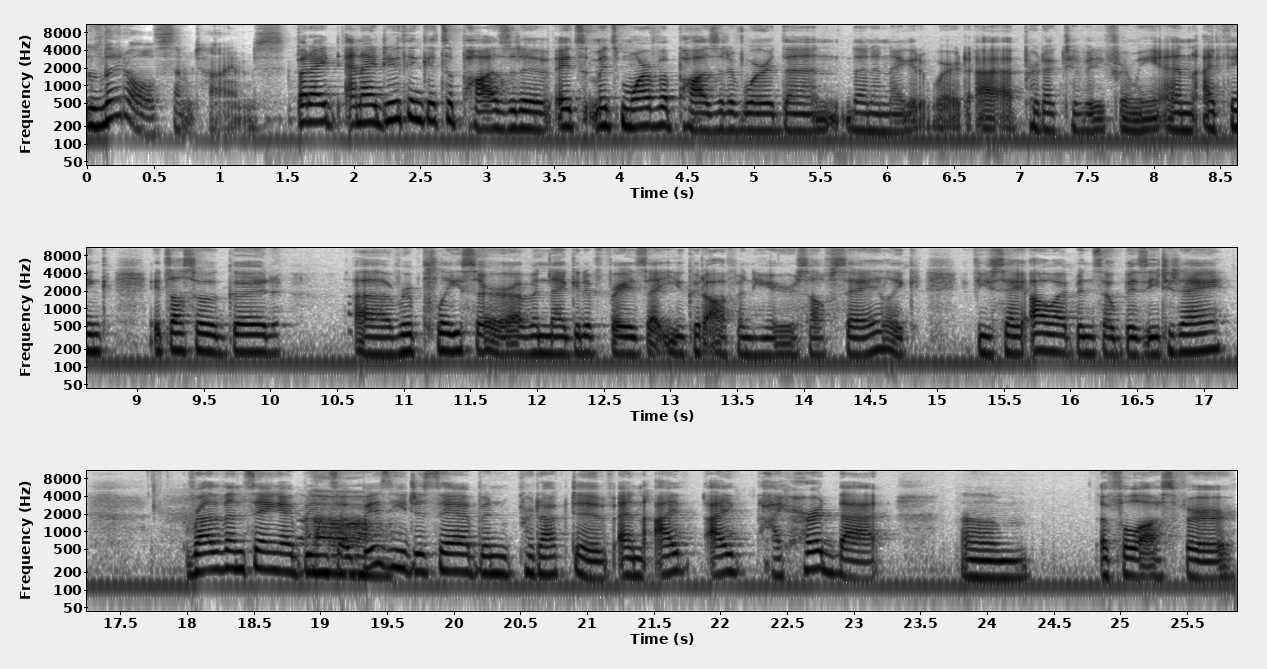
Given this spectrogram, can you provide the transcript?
little sometimes but i and i do think it's a positive it's it's more of a positive word than than a negative word uh, productivity for me and i think it's also a good a replacer of a negative phrase that you could often hear yourself say. Like if you say, "Oh, I've been so busy today," rather than saying "I've been so ah. busy," just say "I've been productive." And I I I heard that um, a philosopher,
